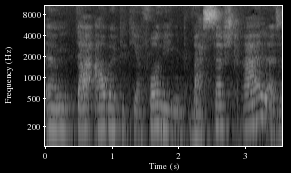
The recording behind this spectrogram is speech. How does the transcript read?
Ähm, da arbeitet ja vorwiegend Wasserstrahl, also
